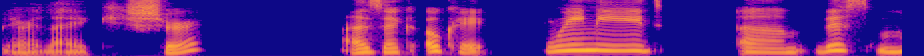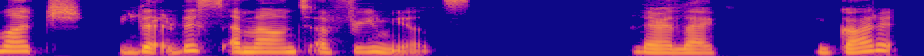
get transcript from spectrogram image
They were like, sure. I was like, okay, we need um, this much, th- this amount of free meals. They're like, you got it.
